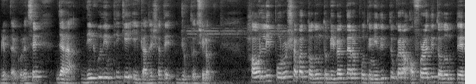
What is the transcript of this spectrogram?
গ্রেপ্তার করেছে, যারা দীর্ঘদিন থেকে এই কাজের সাথে যুক্ত ছিল। হাওলি পৌরসভা তদন্ত বিভাগ দ্বারা প্রতিনিধিত্ব করা অপরাধী তদন্তের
